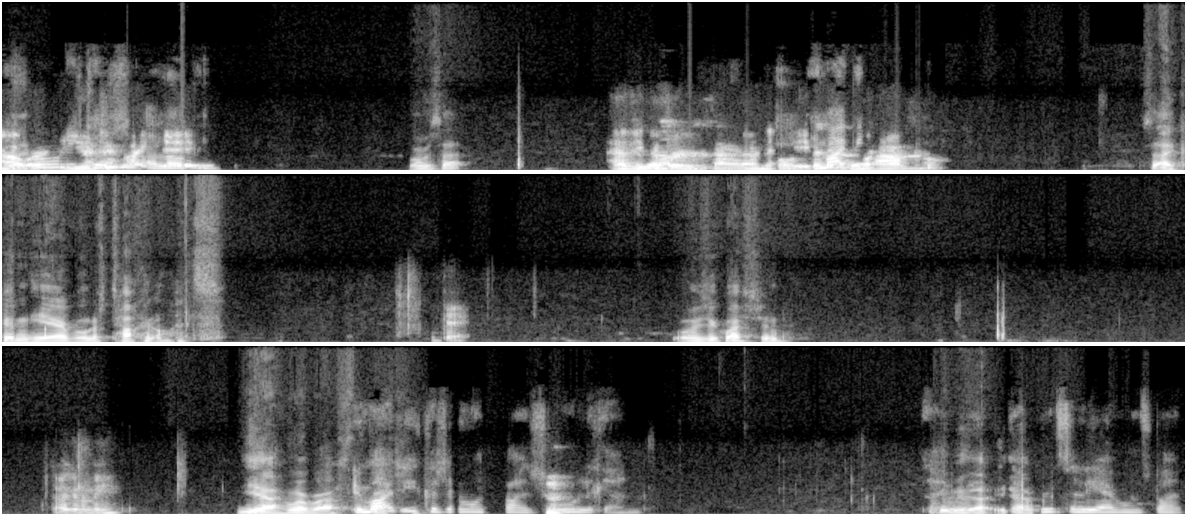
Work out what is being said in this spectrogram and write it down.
hour. Probably You do because like a lot of a. people- What was that? Have you Not ever done a posting It might be- video hour? So I couldn't hear. Everyone was talking at once. Okay. What was your question? Talking to me? Yeah, whoever asked. the It might be because everyone's starting hmm. school again. Could be that, yeah. Recently, everyone's starting.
